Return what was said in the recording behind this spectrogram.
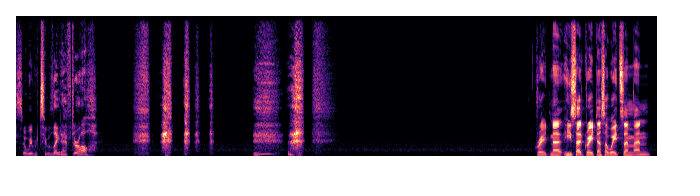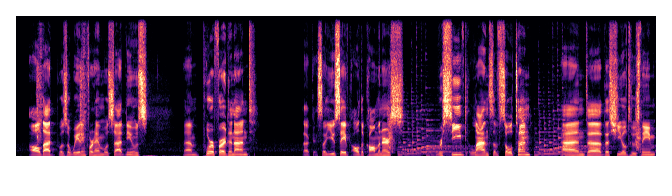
So we were too late after all. Greatness. He said greatness awaits him, and all that was awaiting for him was sad news. Um, poor Ferdinand. Okay, so you saved all the commoners, received Lance of Zoltan, and uh, the shield, whose name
